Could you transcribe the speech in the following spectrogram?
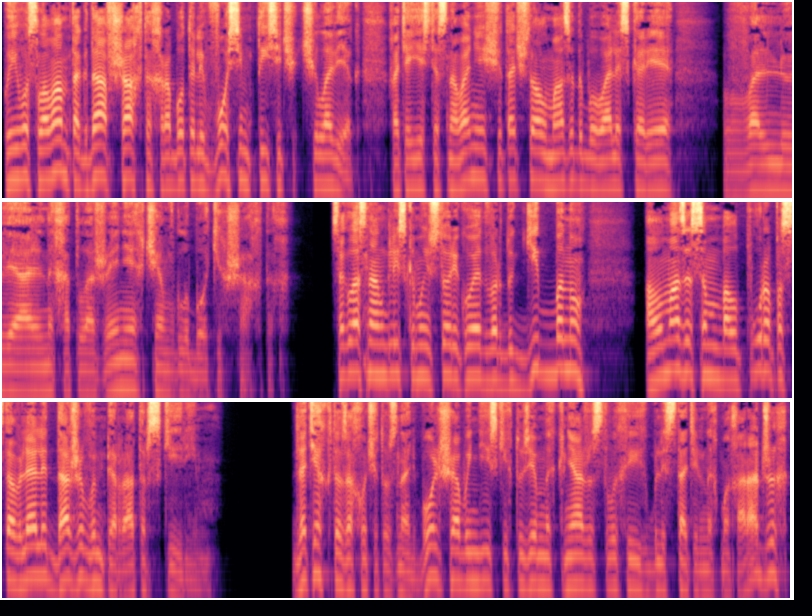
По его словам, тогда в шахтах работали 8 тысяч человек, хотя есть основания считать, что алмазы добывали скорее в аллювиальных отложениях, чем в глубоких шахтах. Согласно английскому историку Эдварду Гиббону, алмазы Самбалпура поставляли даже в императорский Рим. Для тех, кто захочет узнать больше об индийских туземных княжествах и их блистательных махараджах,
